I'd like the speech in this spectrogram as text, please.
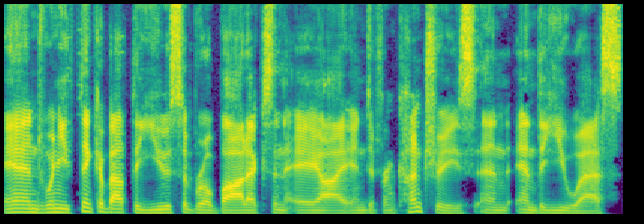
And when you think about the use of robotics and AI in different countries and, and the US,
